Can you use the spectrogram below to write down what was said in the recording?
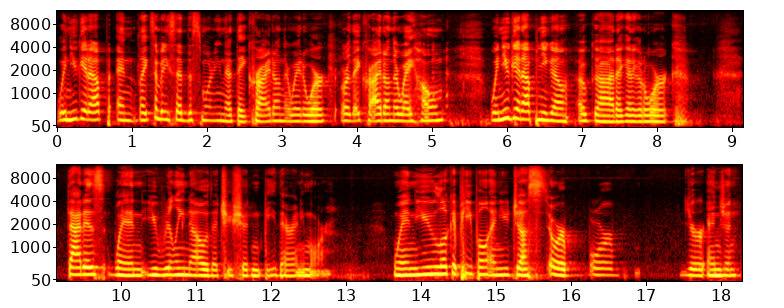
when you get up and like somebody said this morning that they cried on their way to work or they cried on their way home when you get up and you go oh god i got to go to work that is when you really know that you shouldn't be there anymore when you look at people and you just or or your engine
